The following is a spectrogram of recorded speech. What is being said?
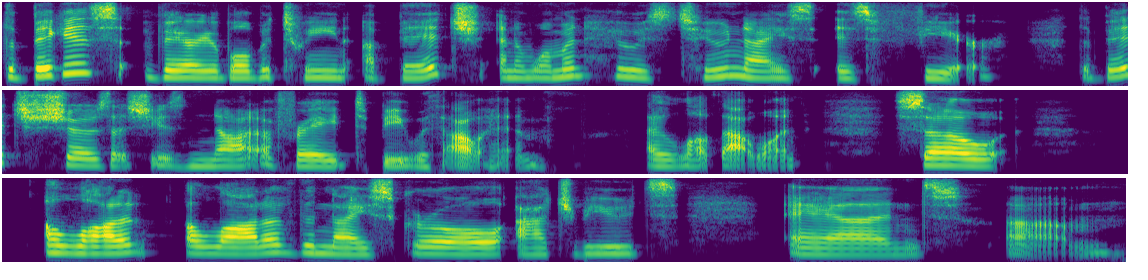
The biggest variable between a bitch and a woman who is too nice is fear. The bitch shows that she is not afraid to be without him. I love that one. So a lot of a lot of the nice girl attributes and um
